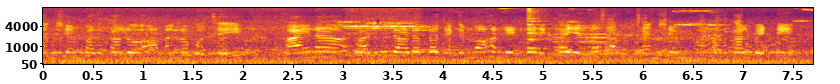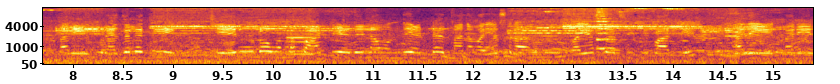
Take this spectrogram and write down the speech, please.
సంక్షేమ పథకాలు అమల్లోకి వచ్చాయి. ఆయన అడుగుజాడల్లో జగన్మోహన్ రెడ్డి గారు ఇంకా ఎన్నో సం- సంక్షేమ పథకాలు పెట్టి మరి ప్రజలకి చేరువలో ఉన్న పార్టీ ఏదైనా ఉంది అంటే అది మన వైఎస్ఆర్ వైఎస్ఆర్సీపీ పార్టీ అది మరి ఈ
